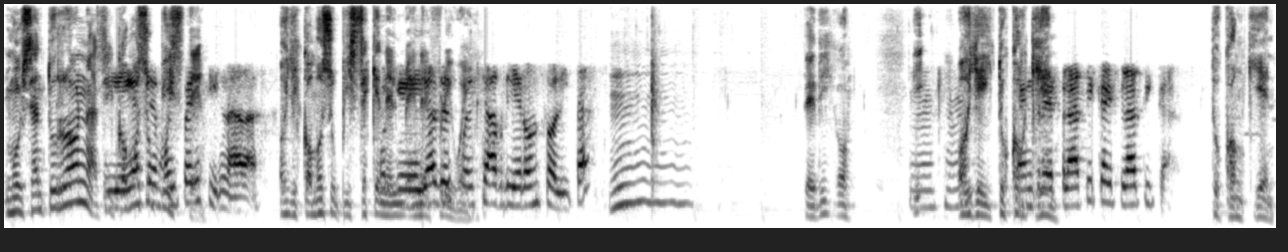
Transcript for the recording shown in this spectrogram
Muy santurronas. ¿Y, Y cómo ellas de muy supiste? persinadas. Oye, ¿cómo supiste que en el, Porque en el ellas freeway? después se abrieron solitas. Te digo. Y- Ujú. Oye, ¿y tú con Entre quién? plática y plática. ¿Tú con quién?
